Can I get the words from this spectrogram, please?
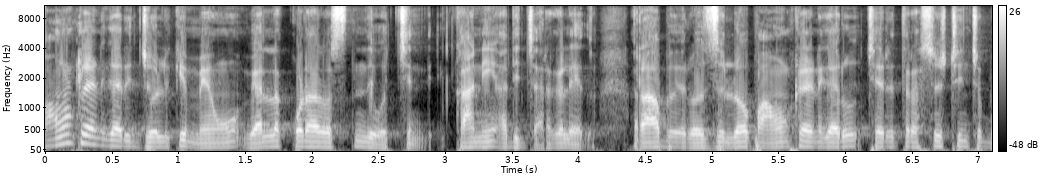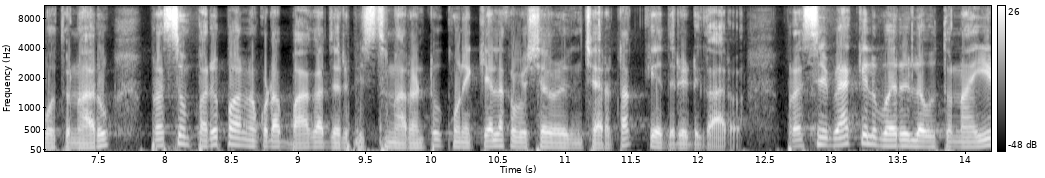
పవన్ కళ్యాణ్ గారి జోలికి మేము వెళ్ళకూడా వస్తుంది వచ్చింది. కానీ అది జరగలేదు. రాబోయే రోజుల్లో పవన్ కళ్యాణ్ గారు చరిత్ర సృష్టించబోతున్నారు. ప్రస్తుతం పరిపాలన కూడా బాగా జరిపిస్తున్నారంటూ కొన్ని కీలక విషయాలు వివరించారట కేదిరెడ్డి గారు. ప్రశ్న వ్యాఖ్యలు వైరల్ అవుతున్నాయి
